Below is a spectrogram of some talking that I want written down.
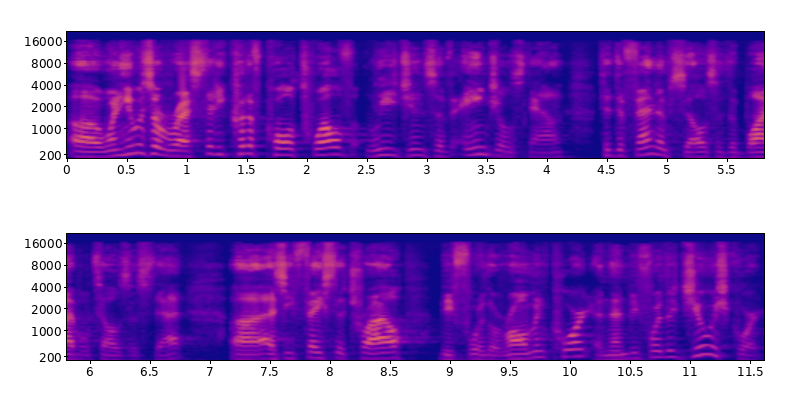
Uh, when he was arrested, he could have called 12 legions of angels down to defend themselves, as the Bible tells us that, uh, as he faced the trial before the Roman court and then before the Jewish court.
